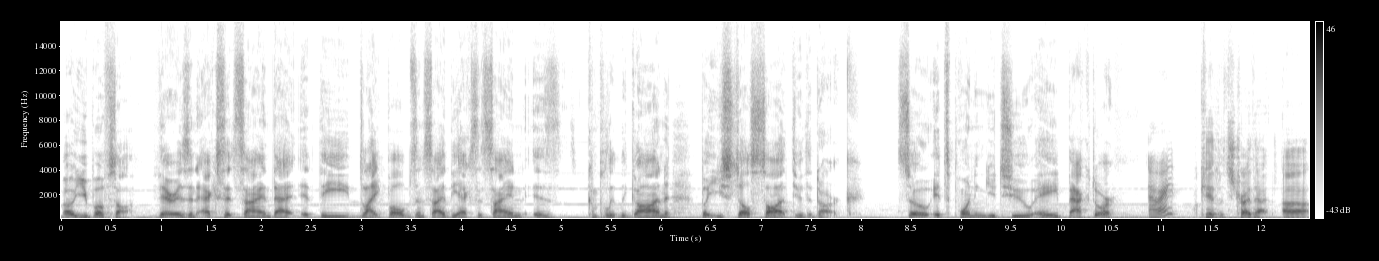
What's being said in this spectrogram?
Oh, you both saw. There is an exit sign that it, the light bulbs inside the exit sign is completely gone, but you still saw it through the dark. So it's pointing you to a back door. All right. Okay, let's try that. Uh,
